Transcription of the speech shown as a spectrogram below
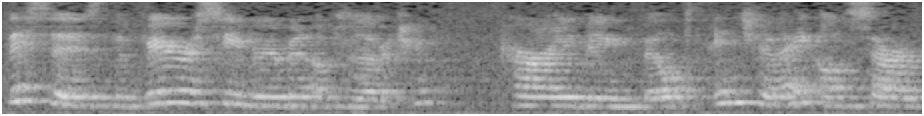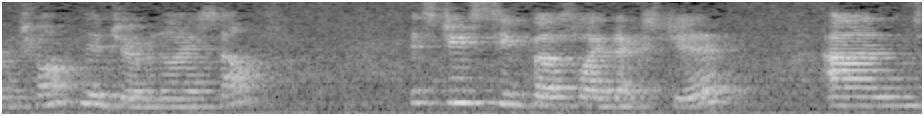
This is the Vera C. Rubin Observatory, currently being built in Chile on Cerro Pachón near Gemini South. It's due to see first light next year, and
